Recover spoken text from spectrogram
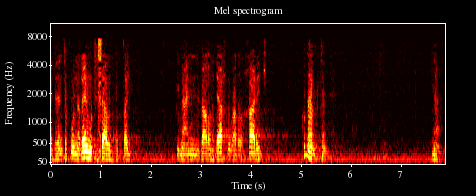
مثلا تكون غير متساوية في الطي بمعنى أن بعضها داخل وبعضها خارج كلها محتملة. نعم؟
